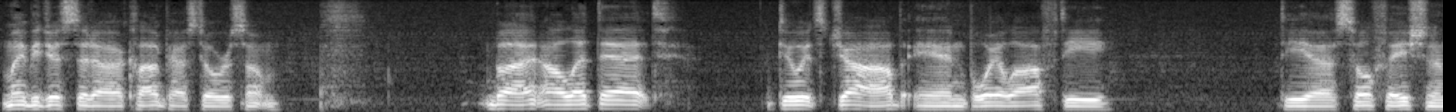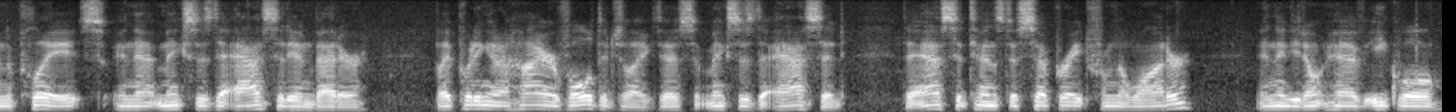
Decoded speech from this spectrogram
Might be just that a uh, cloud passed over something. But I'll let that do its job and boil off the the uh, sulfation on the plates and that mixes the acid in better. By putting in a higher voltage like this, it mixes the acid. The acid tends to separate from the water and then you don't have equal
